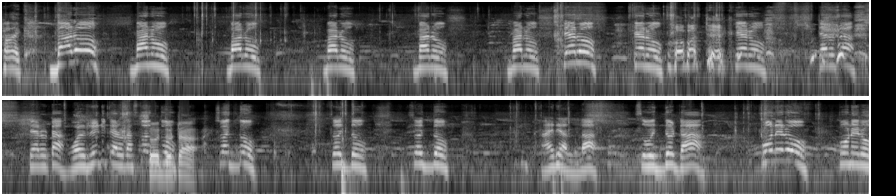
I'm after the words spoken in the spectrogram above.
খাই। বারো বারো বারো বারো বারো বারো তেরো তেরো তেরো তেরোটা তেরোটা অলরেডি তেরোটা চোদ্দ চোদ্দটা। চোদ্দ চোদ্দ চোদ্দ। আরে আল্লাহ চোদ্দটা। পনেরো পনেরো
